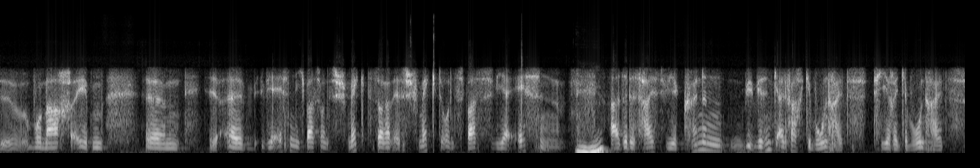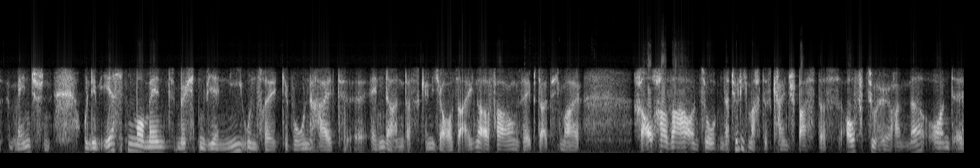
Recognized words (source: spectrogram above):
äh, wonach eben ähm, äh, wir essen nicht, was uns schmeckt, sondern es schmeckt uns, was wir essen. Mhm. Also das heißt, wir können, wir, sind einfach Gewohnheitstiere, Gewohnheitsmenschen. Und im ersten Moment möchten wir nie unsere Gewohnheit ändern. Das kenne ich auch aus eigener Erfahrung, selbst als ich mal Raucher war und so. Natürlich macht es keinen Spaß, das aufzuhören. Ne? Und äh,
